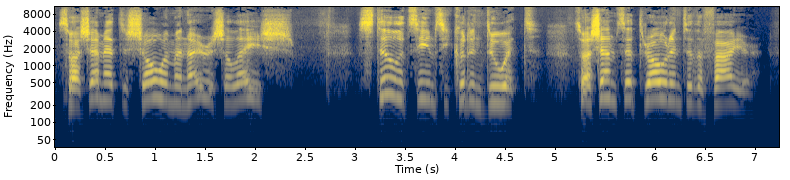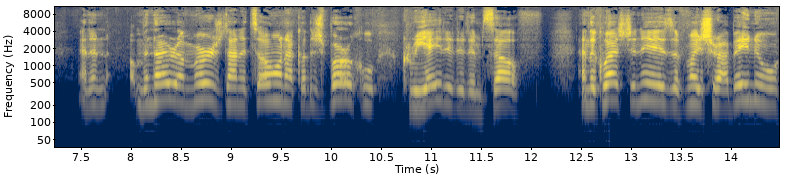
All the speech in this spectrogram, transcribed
So Hashem had to show him a Neirish Shalesh. Still, it seems he couldn't do it. So Hashem said, throw it into the fire. And a menorah emerged on its own. HaKadosh Baruch Hu created it himself. And the question is, if Moshe Rabbeinu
